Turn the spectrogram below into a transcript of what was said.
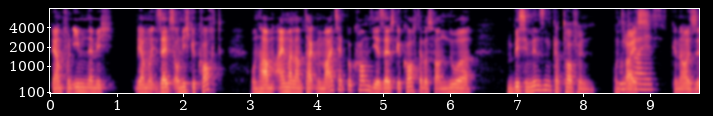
Wir haben von ihm nämlich, wir haben selbst auch nicht gekocht, und haben einmal am Tag eine Mahlzeit bekommen, die er selbst gekocht hat. Das waren nur ein bisschen Linsen, Kartoffeln und, und Reis. Reis. Genau, also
